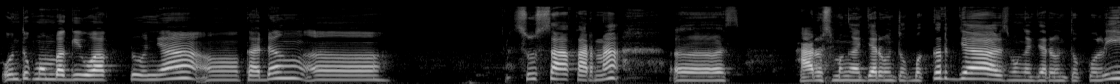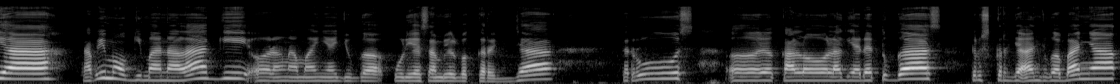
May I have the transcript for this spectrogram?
untuk membagi waktunya uh, kadang uh, susah karena uh, harus mengajar untuk bekerja, harus mengajar untuk kuliah. Tapi mau gimana lagi, orang namanya juga kuliah sambil bekerja. Terus uh, kalau lagi ada tugas, terus kerjaan juga banyak.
